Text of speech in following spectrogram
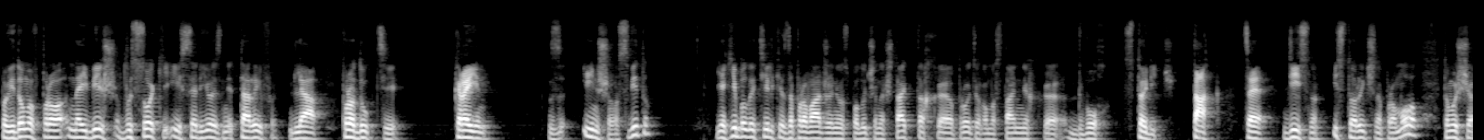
повідомив про найбільш високі і серйозні тарифи для продукції країн з іншого світу, які були тільки запроваджені у Сполучених Штатах е, протягом останніх е, двох сторіч. Так, це дійсно історична промова, тому що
